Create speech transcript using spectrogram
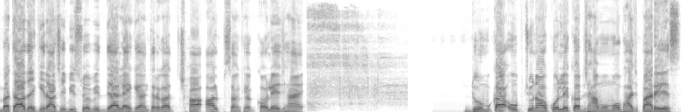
बता दें कि रांची विश्वविद्यालय के अंतर्गत छह अल्पसंख्यक कॉलेज हैं। दुमका उपचुनाव को लेकर झामुमो भाजपा रेस।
